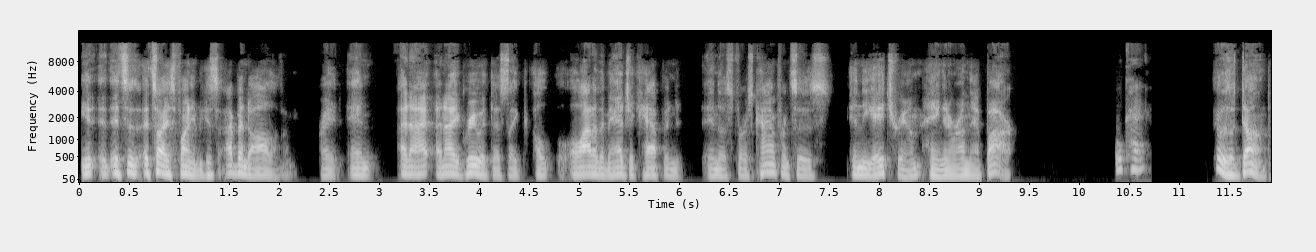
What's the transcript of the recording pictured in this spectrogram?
it, it's it's always funny because I've been to all of them, right? And and I and I agree with this. Like a, a lot of the magic happened in those first conferences in the atrium, hanging around that bar. Okay. It was a dump.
